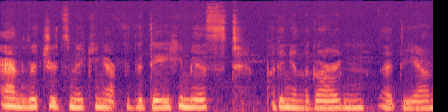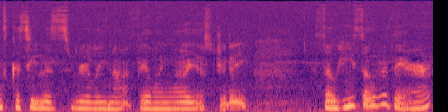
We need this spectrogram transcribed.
And Richard's making up for the day he missed putting in the garden at Deanne's because he was really not feeling well yesterday. So he's over there.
